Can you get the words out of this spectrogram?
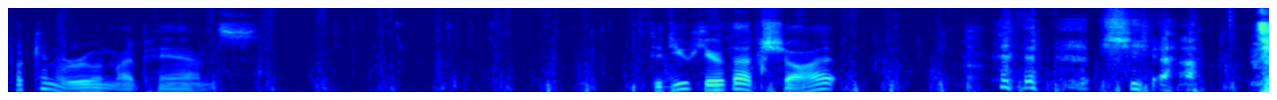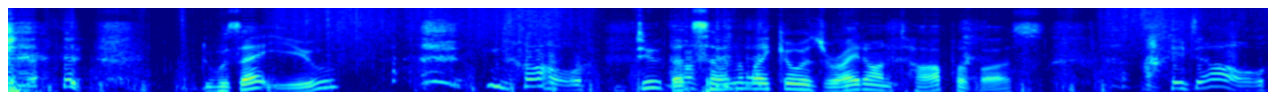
Fucking ruined my pants. Did you hear that shot? yeah. Was that you? No. Dude, that sounded like it was right on top of us. I know.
